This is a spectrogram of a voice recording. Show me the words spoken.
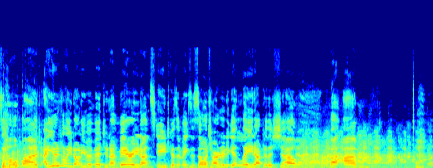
so much. I usually don't even mention I'm married on stage because it makes it so much harder to get laid after the show. But um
